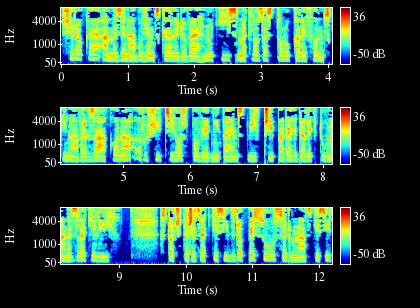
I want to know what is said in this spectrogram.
Široké a mezináboženské lidové hnutí smetlo ze stolu kalifornský návrh zákona rušícího spovědní tajemství v případech deliktů na nezletilých. 140 tisíc dopisů, 17 tisíc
